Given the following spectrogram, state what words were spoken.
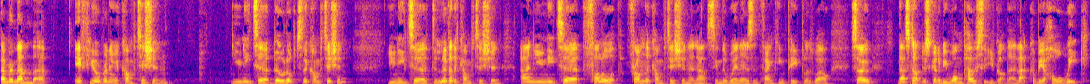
and remember if you're running a competition you need to build up to the competition you need to deliver the competition and you need to follow up from the competition announcing the winners and thanking people as well so that's not just going to be one post that you've got there that could be a whole week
